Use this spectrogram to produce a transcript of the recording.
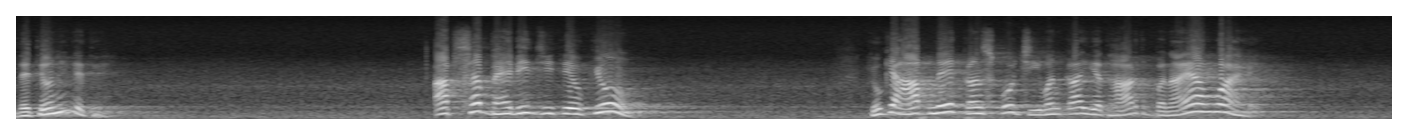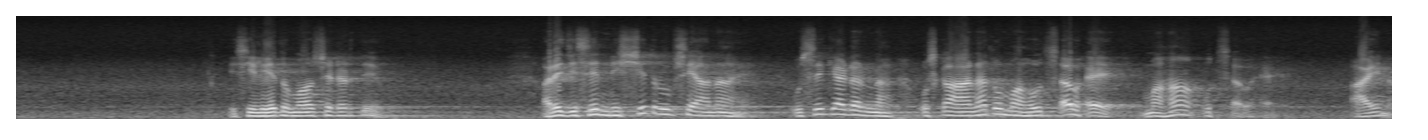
देते हो नहीं देते? आप सब भयभीत जीते हो, क्यों? क्योंकि आपने कंस को जीवन का यथार्थ बनाया हुआ है। इसीलिए तो मौत से डरते हो। अरे, जिसे निश्चित रूप से आना है उससे क्या डरना? उसका आना तो महोत्सव है महा उत्सव है। आए ना।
